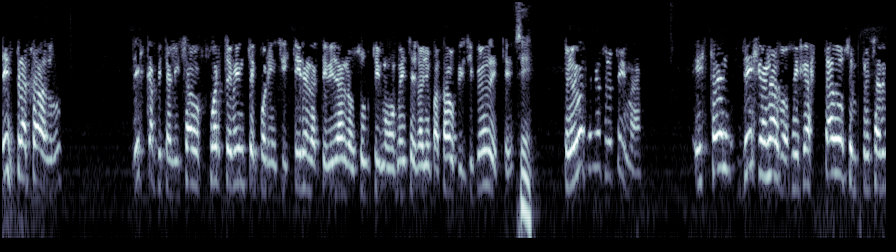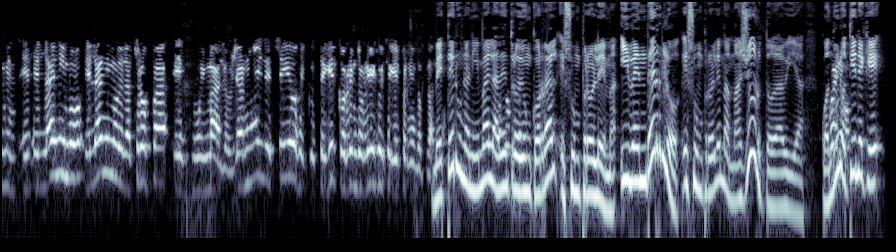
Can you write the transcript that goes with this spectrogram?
desplazados, descapitalizados fuertemente por insistir en la actividad en los últimos meses del año pasado, principio de este. Sí. Pero además hay otro tema. Están desganados, desgastados empresarialmente. El, el ánimo, el ánimo de la tropa es muy malo. Ya no hay deseos de seguir corriendo riesgo y seguir perdiendo plata. Meter un animal adentro de un corral es un problema y venderlo es un problema mayor todavía. Cuando Bueno. uno tiene que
